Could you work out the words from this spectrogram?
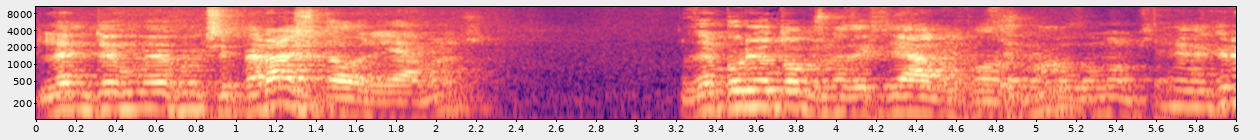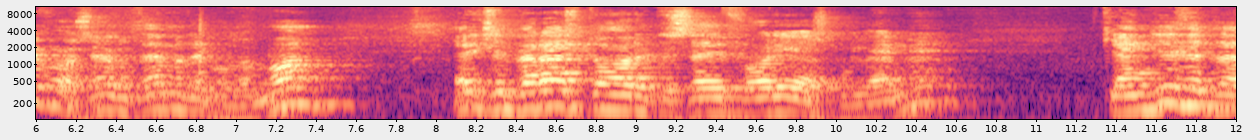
λένε ότι έχουμε, έχουμε ξεπεράσει τα όρια μας. Δεν μπορεί ο τόπος να δεχτεί άλλο κόσμο. υποδομών πια. Ναι, ακριβώς. Έχουν θέματα υποδομών. Έχει ξεπεράσει το όριο της αηφορίας που λέμε. Και αντίθετα,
